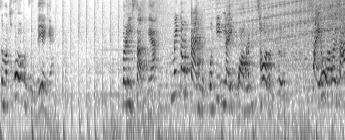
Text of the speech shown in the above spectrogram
จะมาโทษคนอื่นได้ยังไง บริษัทเนี้ยไม่ต้องการบุคคลที่ไร้ความรับผิดชอบของเธอ ใส่หัวไปซะ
